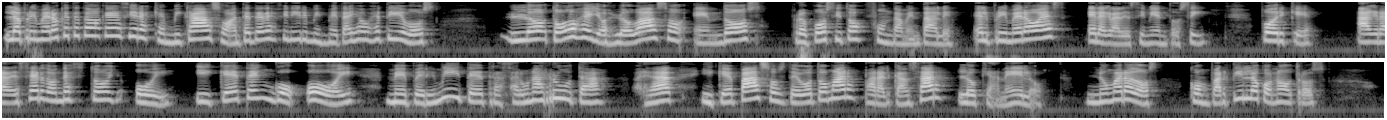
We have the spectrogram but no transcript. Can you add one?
Lo primero que te tengo que decir es que en mi caso, antes de definir mis metas y objetivos, todos ellos lo baso en dos propósitos fundamentales. El primero es el agradecimiento, sí, porque agradecer dónde estoy hoy y qué tengo hoy me permite trazar una ruta, ¿verdad? Y qué pasos debo tomar para alcanzar lo que anhelo. Número dos, compartirlo con otros.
